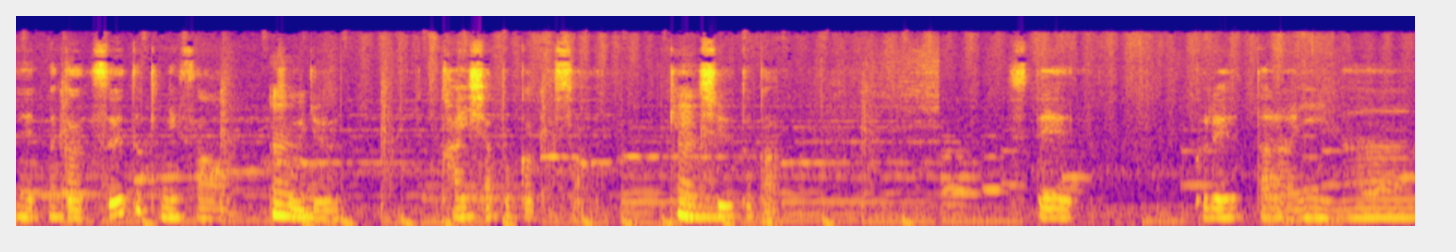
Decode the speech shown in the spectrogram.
ねなんかそういう時にさ、うん。そういう会社とかがさ研修とかしてくれたらいいな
